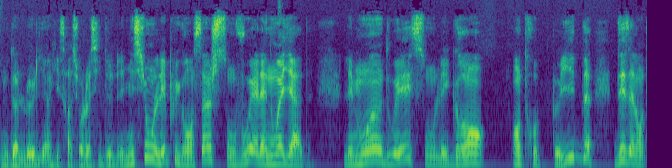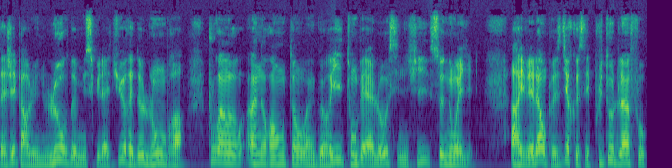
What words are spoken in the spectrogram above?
nous donne le lien qui sera sur le site de l'émission, les plus grands singes sont voués à la noyade. Les moins doués sont les grands anthropoïdes, désavantagés par une lourde musculature et de longs bras. Pour un, orang-outan ou un gorille, tomber à l'eau signifie se noyer. Arrivé là, on peut se dire que c'est plutôt de l'info.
